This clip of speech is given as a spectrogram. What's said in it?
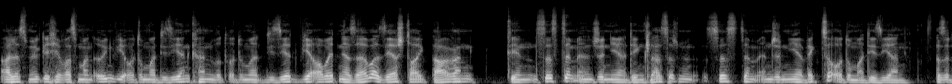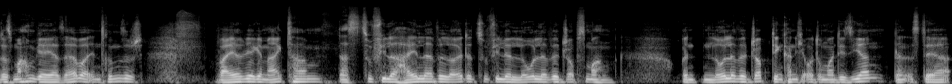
alles Mögliche, was man irgendwie automatisieren kann, wird automatisiert. Wir arbeiten ja selber sehr stark daran, den System Engineer, den klassischen System Engineer wegzuautomatisieren. Also das machen wir ja selber intrinsisch, weil wir gemerkt haben, dass zu viele High-Level-Leute zu viele Low-Level-Jobs machen. Und ein Low-Level-Job, den kann ich automatisieren, dann ist der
